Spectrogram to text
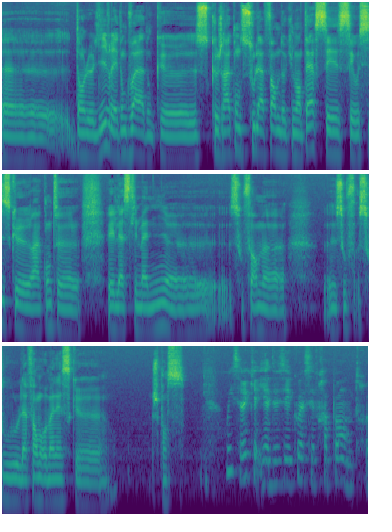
euh, dans le livre. Et donc voilà, donc euh, ce que je raconte sous la forme documentaire, c'est c'est aussi ce que raconte euh, Slimani euh, sous forme sous, sous la forme romanesque, je pense. Oui, c'est vrai qu'il y a des échos assez frappants entre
